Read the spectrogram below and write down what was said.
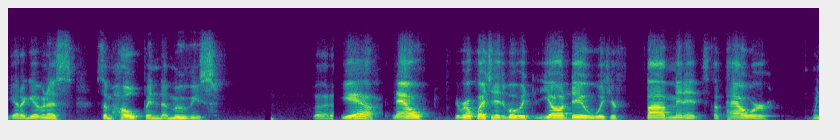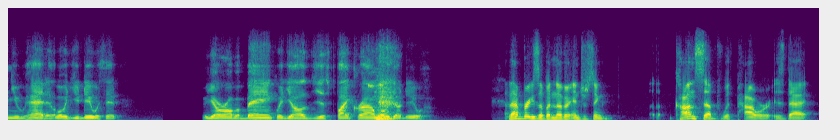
Yeah, they're giving us some hope in the movies. But uh, yeah, now the real question is, what would y'all do with your five minutes of power when you had it? What would you do with it? Would y'all rob a bank? Would y'all just fight crime? What would y'all do? that brings up another interesting uh, concept with power is that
